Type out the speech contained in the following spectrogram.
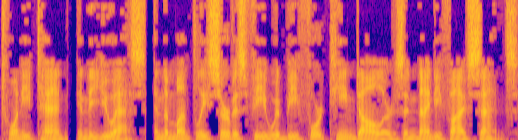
2010, in the US, and the monthly service fee would be $14.95.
